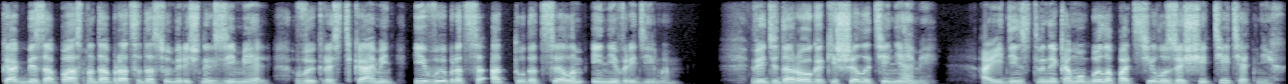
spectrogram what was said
как безопасно добраться до сумеречных земель, выкрасть камень и выбраться оттуда целым и невредимым. Ведь дорога кишела тенями, а единственный, кому было под силу защитить от них,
